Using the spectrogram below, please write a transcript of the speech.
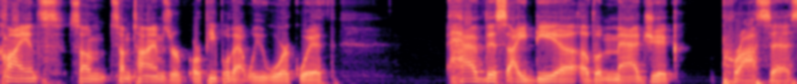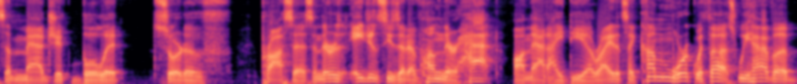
clients, some sometimes or or people that we work with, have this idea of a magic process, a magic bullet sort of process, and there's agencies that have hung their hat on that idea. Right? It's like come work with us. We have a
